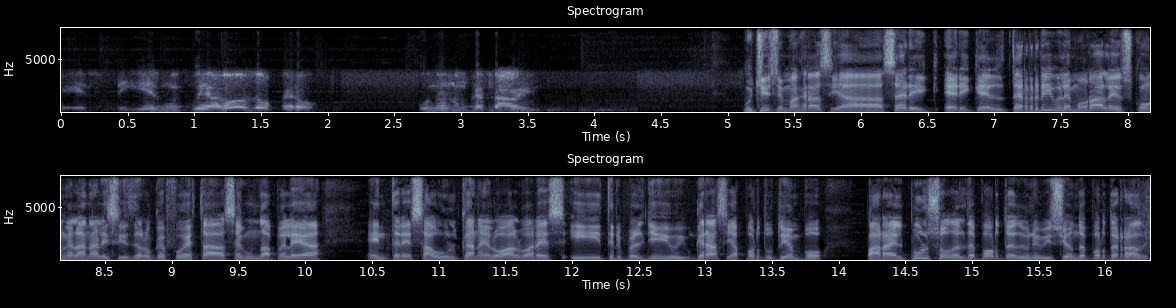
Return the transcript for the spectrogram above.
este, y es muy cuidadoso, pero uno nunca sabe. Muchísimas gracias, Eric. Eric, el terrible Morales, con el análisis de lo que fue esta segunda pelea entre Saúl Canelo Álvarez y Triple G. Gracias por tu tiempo para el pulso del deporte de Univisión Deporte Radio.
